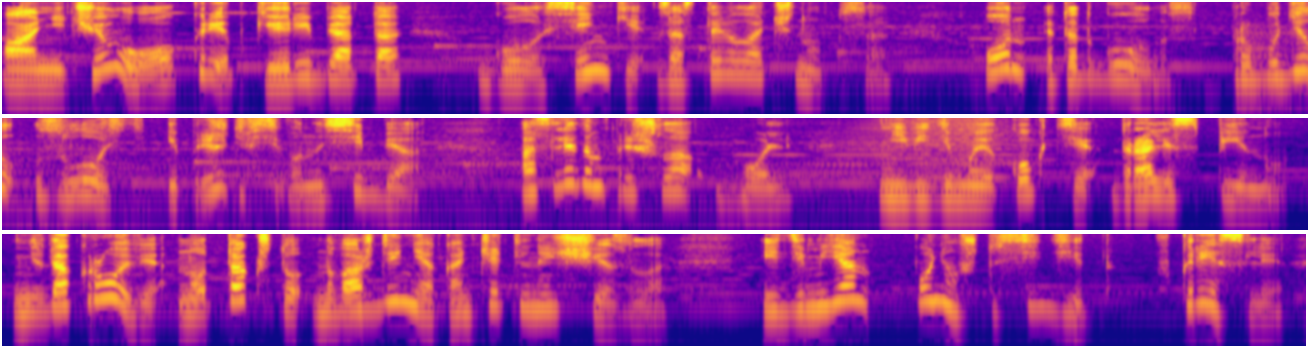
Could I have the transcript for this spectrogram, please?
«А ничего, крепкие ребята!» Голос Сеньки заставил очнуться. Он, этот голос, пробудил злость и прежде всего на себя, а следом пришла боль. Невидимые когти драли спину. Не до крови, но так, что наваждение окончательно исчезло. И Демьян понял, что сидит в кресле –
